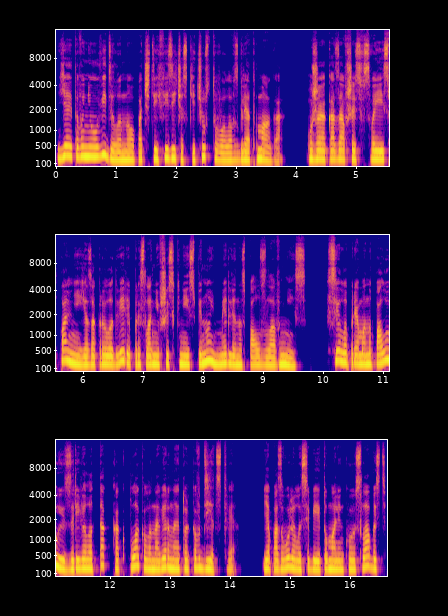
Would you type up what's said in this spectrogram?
Я этого не увидела, но почти физически чувствовала взгляд мага. Уже оказавшись в своей спальне, я закрыла дверь и, прислонившись к ней спиной, медленно сползла вниз. Села прямо на полу и заревела так, как плакала, наверное, только в детстве. Я позволила себе эту маленькую слабость,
